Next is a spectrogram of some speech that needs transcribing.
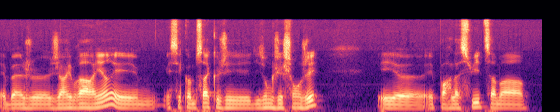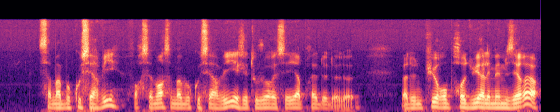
eh ben j'arriverai à rien. Et, c'est comme ça que j'ai, disons que j'ai changé. Et, par la suite, ça m'a ça m'a beaucoup servi. Forcément, ça m'a beaucoup servi et j'ai toujours essayé après de, bah, ne plus reproduire les mêmes erreurs.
